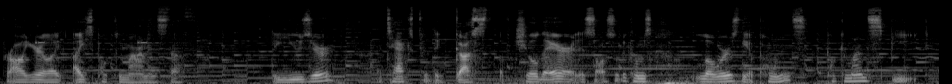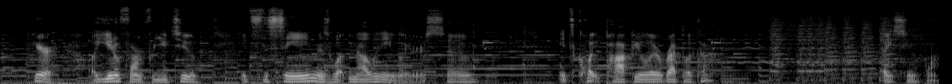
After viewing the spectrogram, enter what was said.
For all your like ice Pokemon and stuff. The user attacks with a gust of chilled air. This also becomes lowers the opponent's Pokemon speed. Here, a uniform for you too. It's the same as what Melody wears, so it's quite popular replica. Ice uniform.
